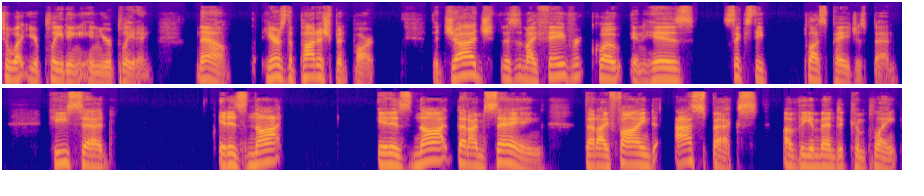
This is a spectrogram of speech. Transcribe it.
to what you're pleading in your pleading. Now, here's the punishment part. The judge, this is my favorite quote in his 60 plus pages, Ben. He said, It is not, it is not that I'm saying that I find aspects of the amended complaint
